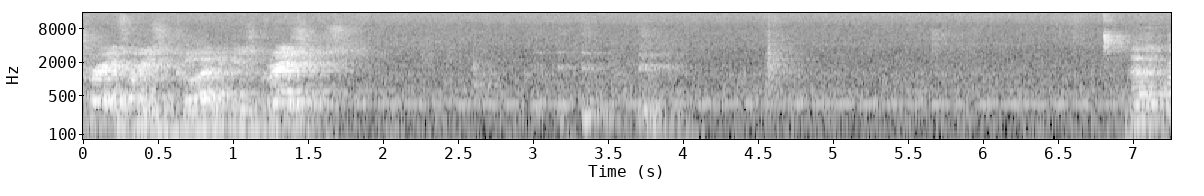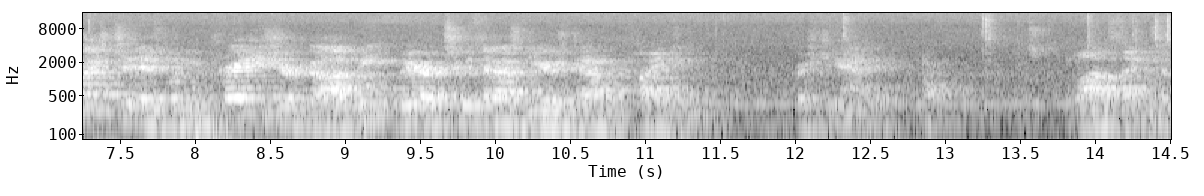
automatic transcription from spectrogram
verse for he's good, he's gracious. Now the question is, when you praise your God, we, we are 2,000 years down the pike in Christianity. a lot of things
